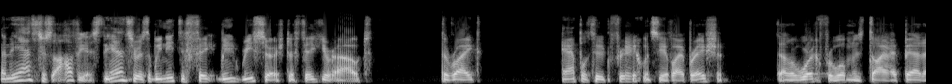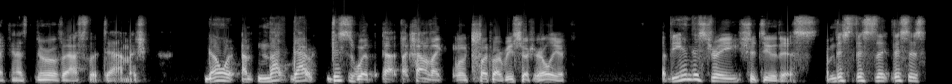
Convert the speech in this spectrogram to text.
And the answer is obvious. The answer is that we need to fig- we need research to figure out the right amplitude frequency of vibration that'll work for a woman who's diabetic and has neurovascular damage. No, that, um, that this is where that, uh, that kind of like we talked about research earlier. The industry should do this. I mean, this this this is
